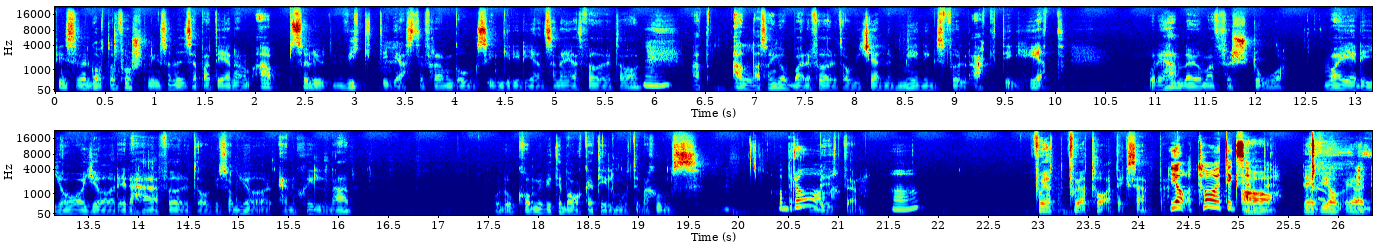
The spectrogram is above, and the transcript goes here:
Finns det väl gott om forskning som visar på att det är en av de absolut viktigaste framgångsingredienserna i ett företag. Mm. Att alla som jobbar i företaget känner meningsfullaktighet. Och det handlar ju om att förstå vad är det jag gör i det här företaget som gör en skillnad. Och då kommer vi tillbaka till motivationsbiten. Ja. Får, jag, får jag ta ett exempel? ja, ta ett exempel. Ja, det, jag, jag,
